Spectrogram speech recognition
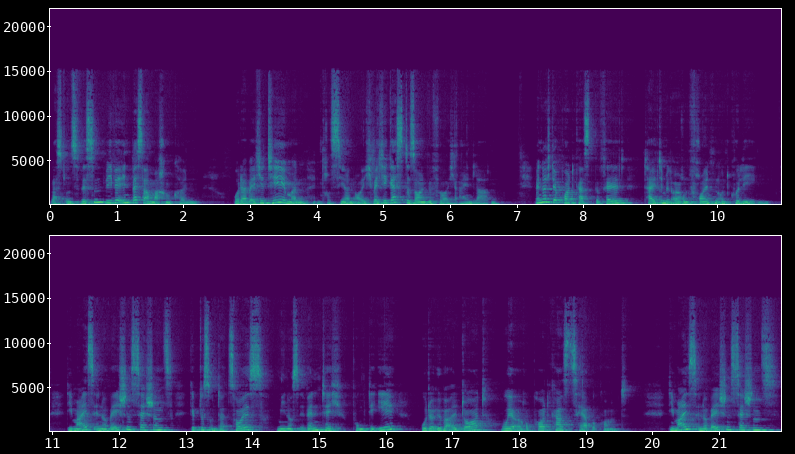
Lasst uns wissen, wie wir ihn besser machen können. Oder welche Themen interessieren euch? Welche Gäste sollen wir für euch einladen? Wenn euch der Podcast gefällt, teilt ihn mit euren Freunden und Kollegen. Die Mais Innovation Sessions gibt es unter zeus-eventtech.de oder überall dort, wo ihr eure Podcasts herbekommt. Die Mais Innovation Sessions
